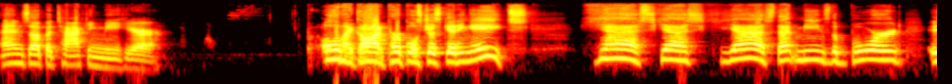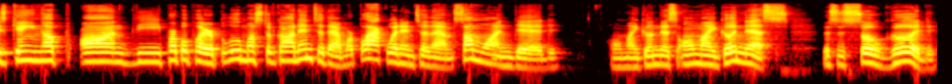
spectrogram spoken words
ends up attacking me here. Oh my god, purple's just getting eight. Yes, yes, yes. That means the board is ganging up on the purple player. Blue must have gone into them, or black went into them. Someone did. Oh my goodness, oh my goodness. This is so good.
